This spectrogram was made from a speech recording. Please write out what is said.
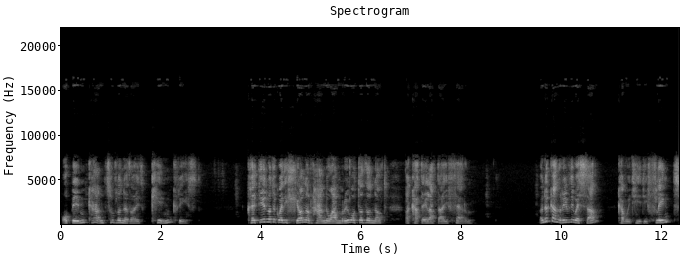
o 500 o flynyddoedd cyn Crist. Credir fod y gweddillion yn rhan o amryw o dyddynod ac adeiladau fferm. Yn y ganrif ddiwethaf, cafwyd hyd i fflint,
